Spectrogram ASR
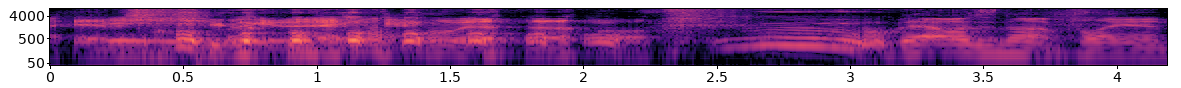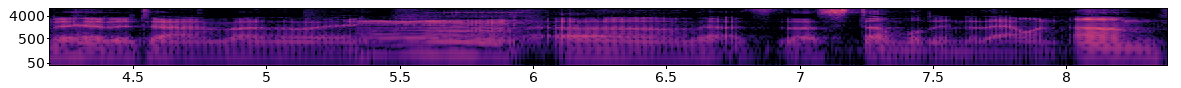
if you at that. was not planned ahead of time, by the way. Mm. Uh, that's, I stumbled into that one. Um,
